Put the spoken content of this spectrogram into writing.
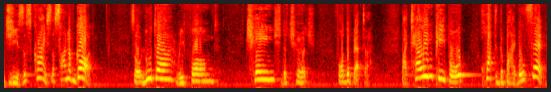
Jesus Christ, the Son of God. So Luther reformed, changed the church for the better by telling people what the Bible said.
